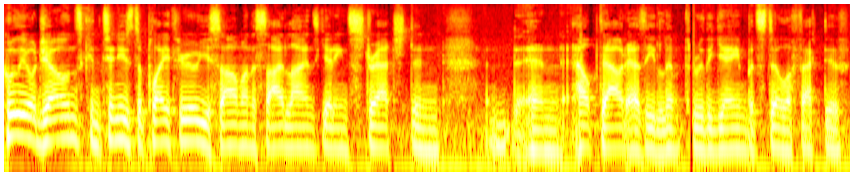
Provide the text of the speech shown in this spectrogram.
Julio Jones continues to play through. You saw him on the sidelines getting stretched and, and, and helped out as he limped through the game, but still effective.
